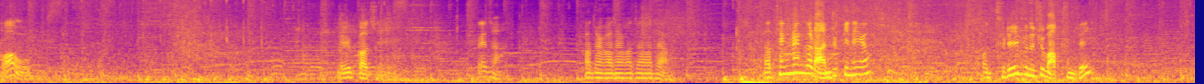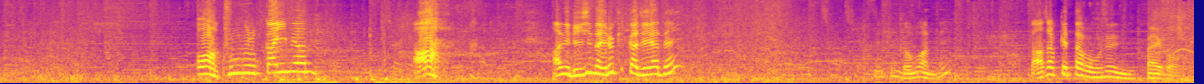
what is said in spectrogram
와우 여기까지 빼자 가자 가자 가자 가자 나 탱랭글 안 죽긴 해요? 어 드레이브는 좀 아픈데? 와 궁을 까이면 아 아니 리시나 이렇게까지 해야 돼? 좀 너무한데? 나 잡겠다고 무슨 집중하시고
